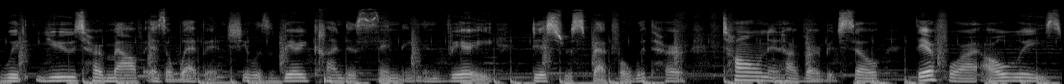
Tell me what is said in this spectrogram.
would use her mouth as a weapon. She was very condescending and very disrespectful with her tone and her verbiage. So, therefore, I always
